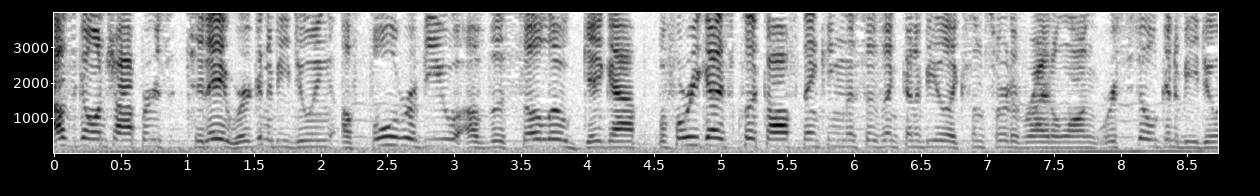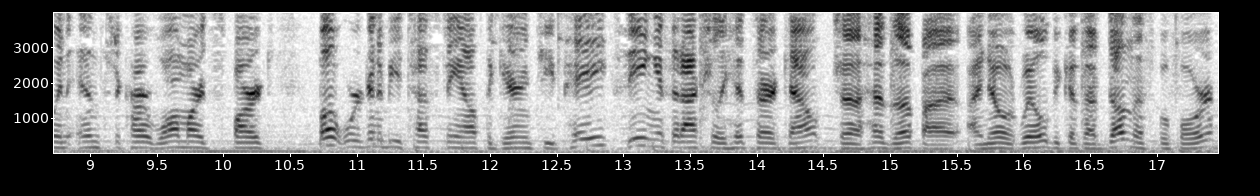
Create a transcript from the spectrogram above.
How's it going, shoppers? Today we're going to be doing a full review of the Solo Gig app. Before you guys click off thinking this isn't going to be like some sort of ride along, we're still going to be doing Instacart, Walmart, Spark, but we're going to be testing out the guarantee pay, seeing if it actually hits our account. Uh, heads up, I, I know it will because I've done this before,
